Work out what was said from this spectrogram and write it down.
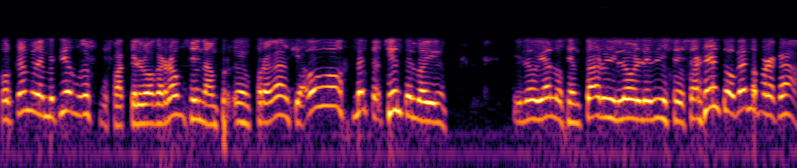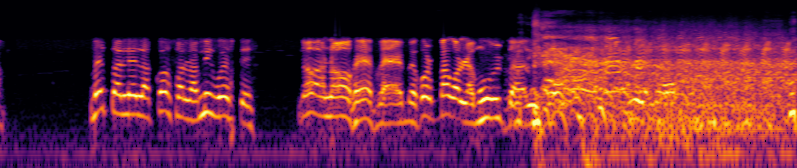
¿Por qué no le metieron eso? Pues para que lo agarramos en, la, en fragancia. Oh, vete, siéntelo ahí. Y luego ya lo sentaron y luego le dice, sargento, venga para acá. Métale la cosa al amigo este. No, no, jefe, mejor pago la multa. Dice. ¡Muy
